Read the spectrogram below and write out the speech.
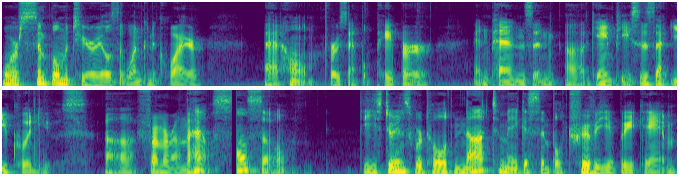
or simple materials that one can acquire at home. For example, paper and pens and uh, game pieces that you could use uh, from around the house. Also, the students were told not to make a simple trivia game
